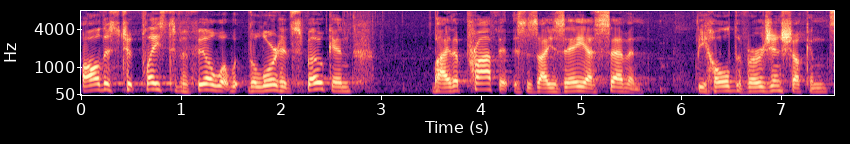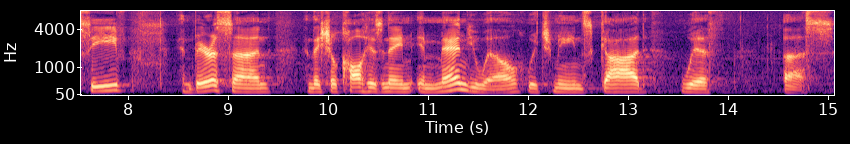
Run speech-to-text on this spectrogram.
All this took place to fulfill what the Lord had spoken by the prophet. This is Isaiah 7. Behold, the virgin shall conceive and bear a son, and they shall call his name Emmanuel, which means God with us.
